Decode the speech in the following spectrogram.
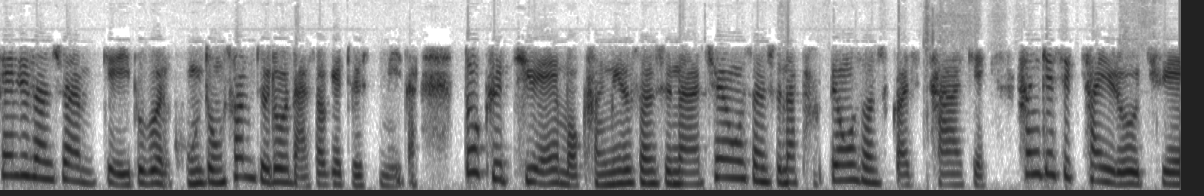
테임즈 선수와 함께 이 부분 공동 선두로 나서게 됐습니다. 또 그 뒤에 뭐 강민호 선수나 최영호 선수나 박병호 선수까지 다 이렇게 한 개씩 차이로 뒤에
